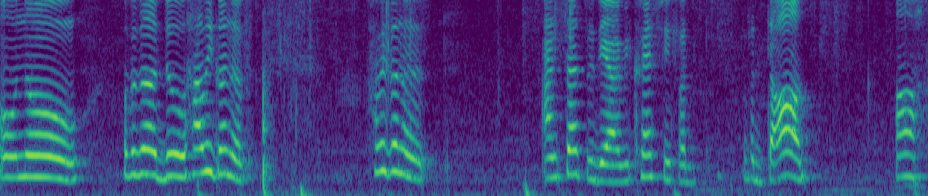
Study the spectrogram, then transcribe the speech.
Oh no. What we gonna do? How we gonna how we gonna answer to their request with a with a dog? Oh.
